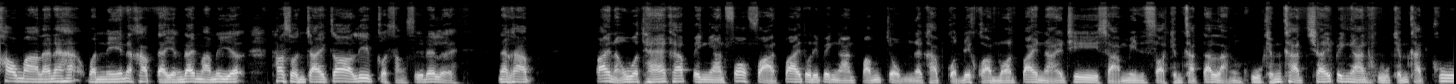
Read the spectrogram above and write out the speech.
เข้ามาแล้วนะฮะ วันนี้นะครับ แต่ยังได้มาไม่เยอะ ถ้าสนใจก็รีบกดสั่งซื้อได้เลยนะครับ ป้ายหนังวัวแท้ครับเป็นงานฟอกฝาดป้ายตัวนี้เป็นงานปั๊มจมนะครับกดด้วยความร้อนป้ายหนาที่3มิลสอดเข็มขัดด้านหลัง หูเข็มขัดใช้เป็นงานหูเข็มขัดคู่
